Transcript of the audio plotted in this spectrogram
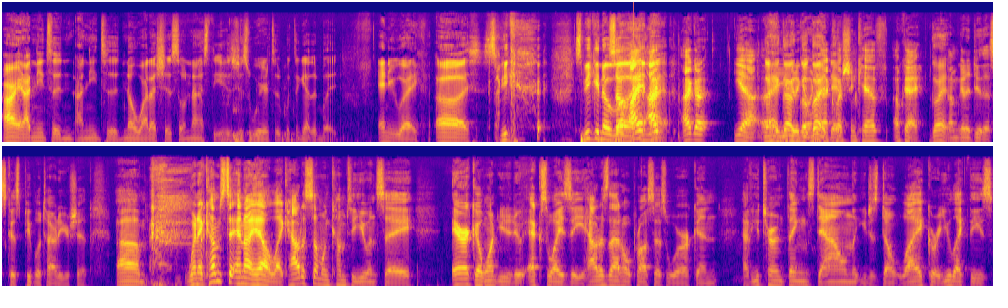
All right, I need to. I need to know why that shit's so nasty. It's just weird to put together. But anyway, uh, speak, speaking of. So uh, I, and I, I got. Yeah, Go ahead, are you go- gonna go- go, go into ahead, that Dave. question, Kev? Okay, Go ahead. I'm gonna do this because people are tired of your shit. Um, when it comes to NIL, like, how does someone come to you and say, "Erik, I want you to do X, Y, Z. How does that whole process work? And have you turned things down that you just don't like, or are you like these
